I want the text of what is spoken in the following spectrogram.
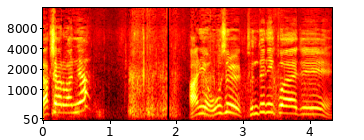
낚시하러 왔냐? 아니, 옷을 든든히 입고 와야지.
